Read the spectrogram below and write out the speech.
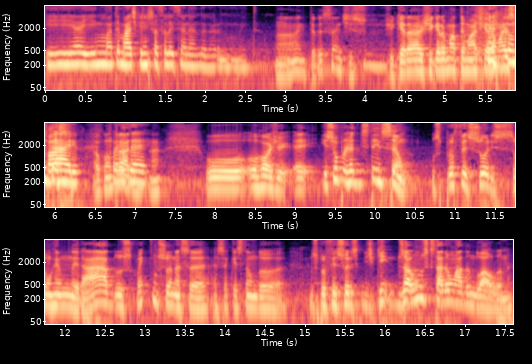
E aí, em Matemática, a gente está selecionando agora no momento. Ah, interessante isso. Uhum. Achei, que era, achei que era matemática era mais Ao contrário. fácil. Ao contrário. Pois é. Né? O, o Roger, é, isso é um projeto de extensão. Os professores são remunerados? Como é que funciona essa, essa questão do, dos professores, de quem, dos alunos que estarão lá dando aula, né?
